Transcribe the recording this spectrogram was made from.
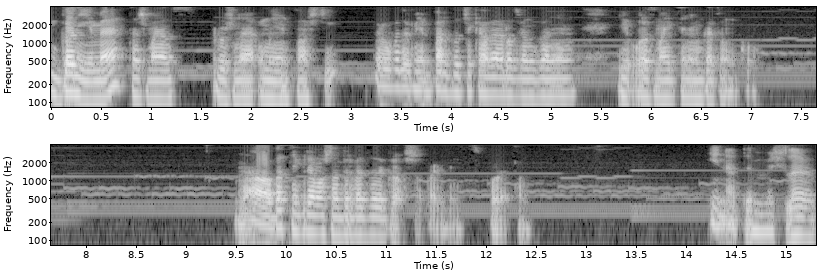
gonimy, też mając różne umiejętności było według mnie bardzo ciekawym rozwiązaniem i urozmaiceniem gatunku. No, obecnie grę można wyrwać za grosza, tak więc polecam. I na tym myślę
